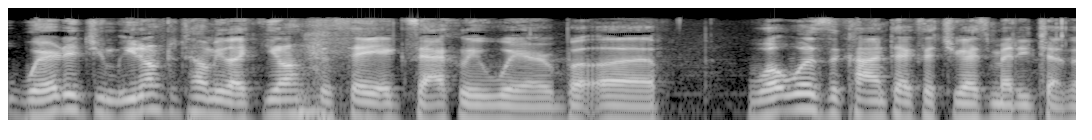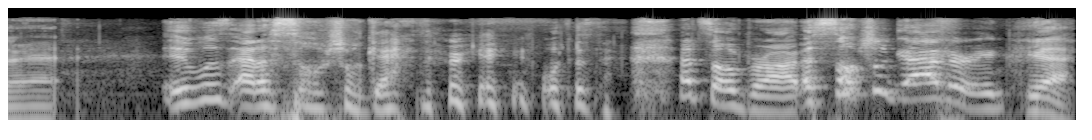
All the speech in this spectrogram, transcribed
where did you? You don't have to tell me like you don't have to say exactly where, but uh, what was the context that you guys met each other at? It was at a social gathering. what is that? That's so broad. A social gathering. Yeah.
